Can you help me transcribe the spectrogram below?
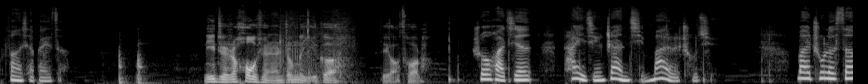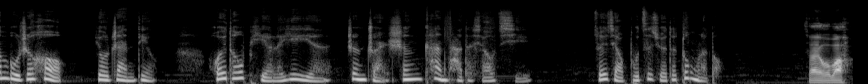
放下杯子。你只是候选人中的一个，别搞错了。说话间，他已经站起迈了出去，迈出了三步之后又站定。回头瞥了一眼正转身看他的萧琪，嘴角不自觉的动了动。加油吧！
